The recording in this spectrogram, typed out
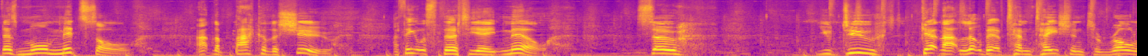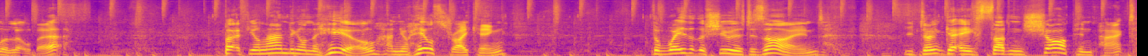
there's more midsole at the back of the shoe. I think it was 38 mil. So you do get that little bit of temptation to roll a little bit. But if you're landing on the heel and you're heel striking, the way that the shoe is designed, you don't get a sudden sharp impact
